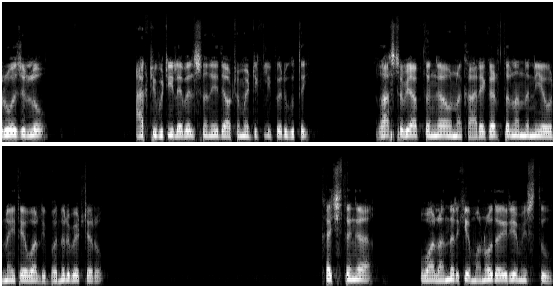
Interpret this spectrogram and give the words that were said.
రోజుల్లో యాక్టివిటీ లెవెల్స్ అనేది ఆటోమేటిక్లీ పెరుగుతాయి. రాష్ట్ర వ్యాప్తంగా ఉన్న కార్యకర్తలందరినీ ఎవరినైతే వాళ్ళు ఇబ్బందులు పెట్టారో ఖచ్చితంగా వాళ్ళందరికీ మనోధైర్యం ఇస్తూ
